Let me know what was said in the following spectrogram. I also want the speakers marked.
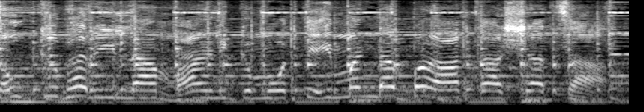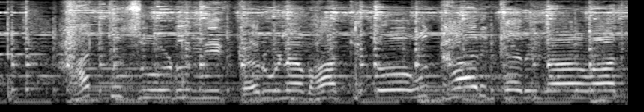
Speaker 1: चौक भरीला माणिक मोती मंडप आकाशाचा. हात जोडून करुण भाकी तो उद्धार कर गावाचा.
